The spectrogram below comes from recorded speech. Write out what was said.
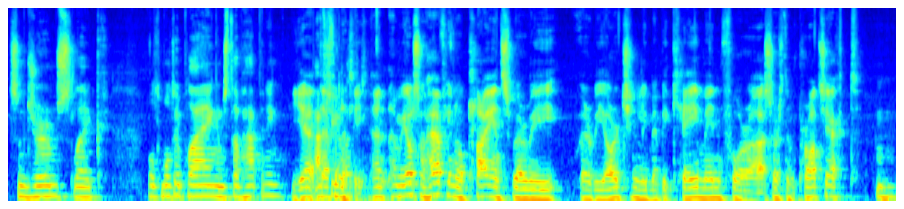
some germs like multiplying and stuff happening. Yeah, definitely. And, and we also have, you know, clients where we where we originally maybe came in for a certain project, Mhm.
